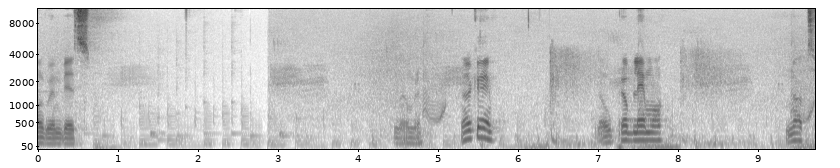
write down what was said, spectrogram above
Mogłem biec. Dobra. Okej. No problemu. Not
